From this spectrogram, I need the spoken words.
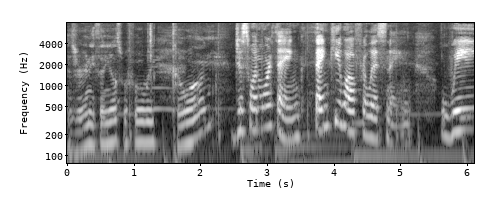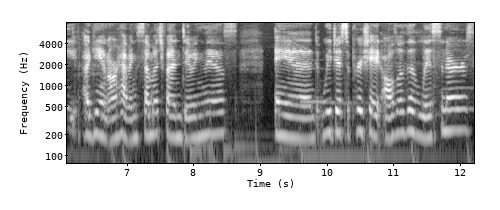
is there anything else before we go on? Just one more thing. Thank you all for listening. We, again, are having so much fun doing this, and we just appreciate all of the listeners.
